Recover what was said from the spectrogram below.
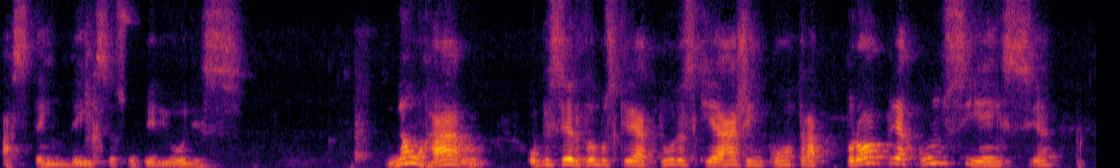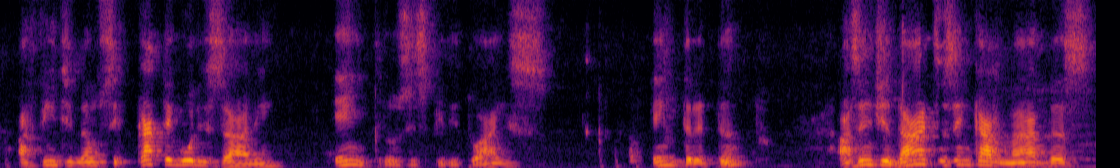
as tendências superiores? Não raro, observamos criaturas que agem contra a própria consciência a fim de não se categorizarem entre os espirituais. entretanto, as entidades encarnadas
